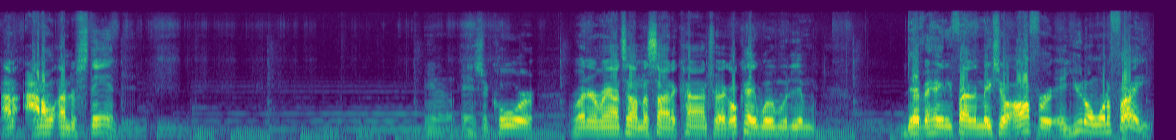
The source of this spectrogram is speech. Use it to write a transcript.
I don't, I don't understand it. You know, and Shakur running around telling him to sign a contract. Okay, well, then Devin Haney finally makes your offer, and you don't want to fight.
